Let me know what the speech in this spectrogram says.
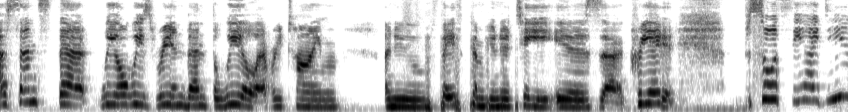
a sense that we always reinvent the wheel every time a new faith community is uh, created so it's the idea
